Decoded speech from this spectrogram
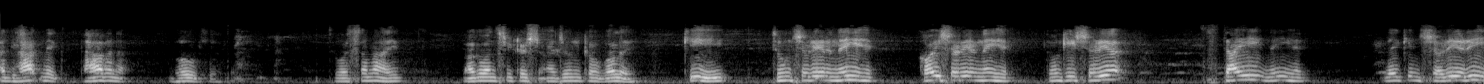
आध्यात्मिक भावना भोग किया था तो उस समय भगवान श्री कृष्ण अर्जुन को बोले कि तुम शरीर नहीं है कोई शरीर नहीं है क्योंकि शरीर स्थायी नहीं है लेकिन शरीर ही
